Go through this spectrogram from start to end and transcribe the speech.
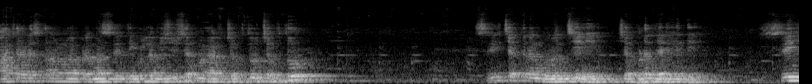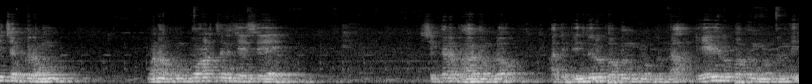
ఆచార్య స్థానంలో బ్రహ్మశ్రీ దిగుల విశ్వశర్మ గారు చెబుతూ చెబుతూ శ్రీచక్రం గురించి చెప్పడం జరిగింది. శ్రీచక్రం మనం కుంకుమార్చన చేసే శిఖర భాగంలో అది బిందు రూపకంగా ఉంటుందా? ఏ రూపకంగా ఉంటుంది?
